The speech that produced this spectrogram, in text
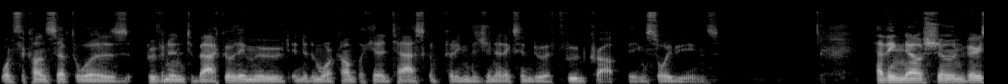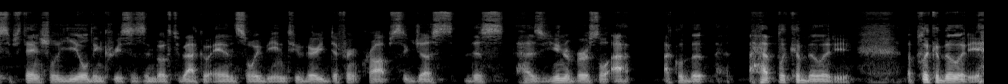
Once the concept was proven in tobacco, they moved into the more complicated task of putting the genetics into a food crop, being soybeans. Having now shown very substantial yield increases in both tobacco and soybean, two very different crops suggests this has universal a- applicability. Applicability.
